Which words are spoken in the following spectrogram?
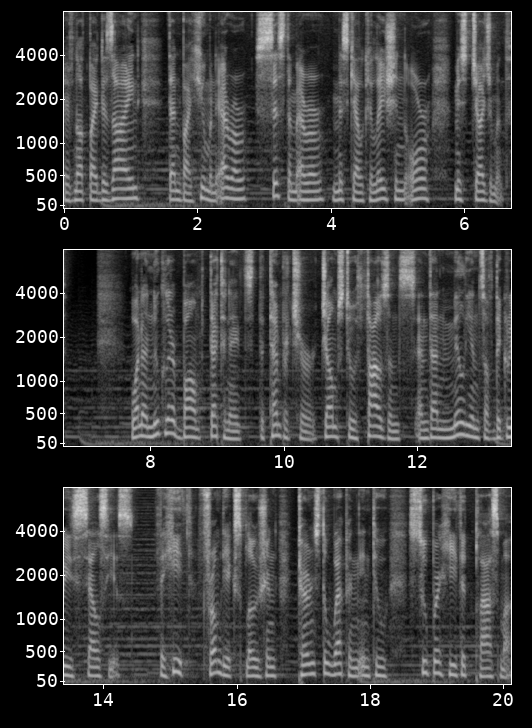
if not by design, then by human error, system error, miscalculation, or misjudgment. When a nuclear bomb detonates, the temperature jumps to thousands and then millions of degrees Celsius. The heat from the explosion turns the weapon into superheated plasma,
